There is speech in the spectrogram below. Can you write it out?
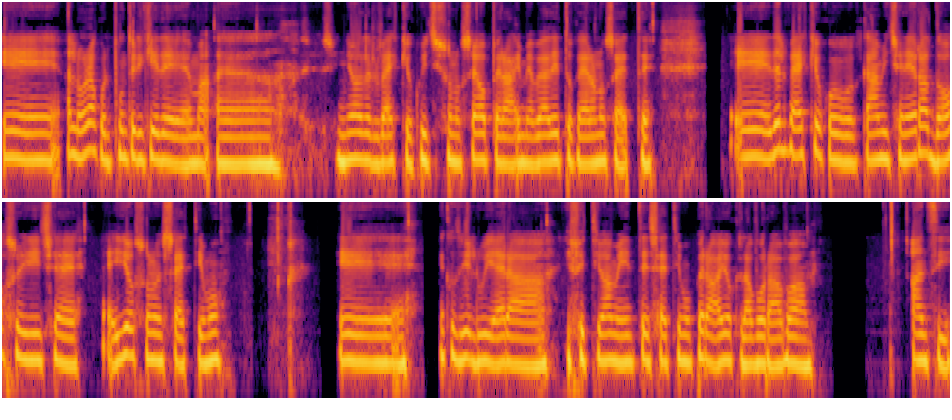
e allora a quel punto gli chiede: Ma eh, signore del vecchio, qui ci sono sei operai, mi aveva detto che erano sette. E del vecchio col camice nero addosso gli dice: eh, Io sono il settimo. E, e così lui era effettivamente il settimo operaio che lavorava, anzi,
